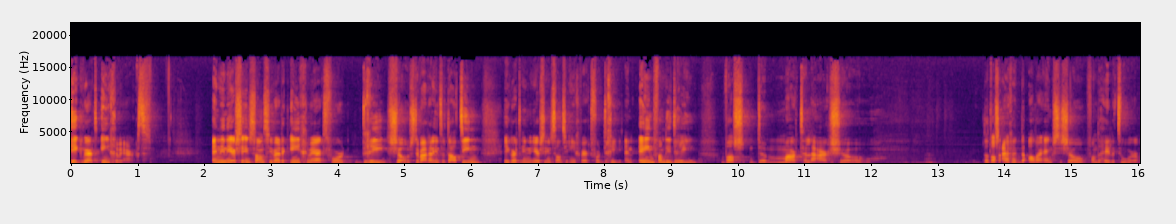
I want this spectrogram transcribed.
Ik werd ingewerkt. En in eerste instantie werd ik ingewerkt voor drie shows. Er waren in totaal tien. Ik werd in eerste instantie ingewerkt voor drie. En één van die drie was de Martelaar Show. Dat was eigenlijk de allerengste show van de hele tour.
